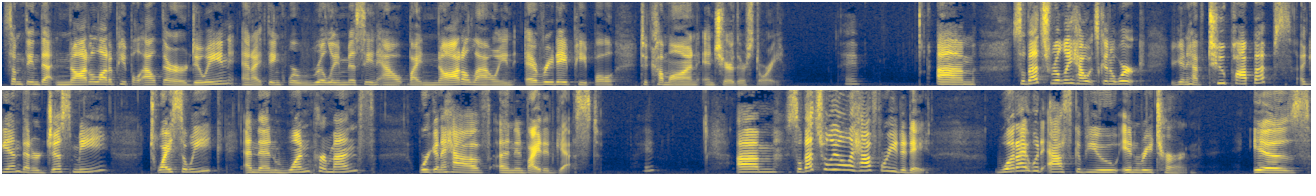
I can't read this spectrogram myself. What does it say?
Something that not a lot of people out there are doing, and I think we're really missing out by not allowing everyday people to come on and share their story. Okay, um, so that's really how it's going to work. You're going to have two pop ups again that are just me twice a week, and then one per month. We're going to have an invited guest. Okay, um, so that's really all I have for you today. What I would ask of you in return is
